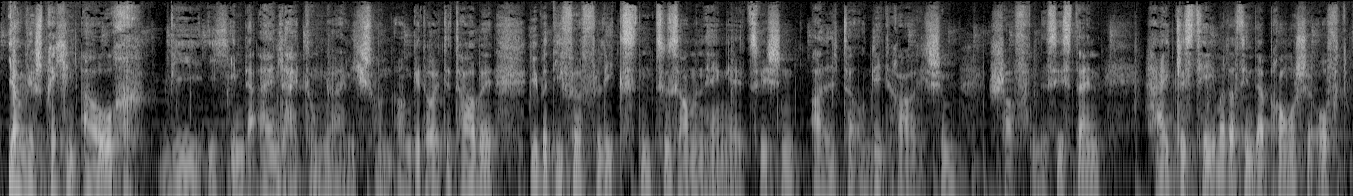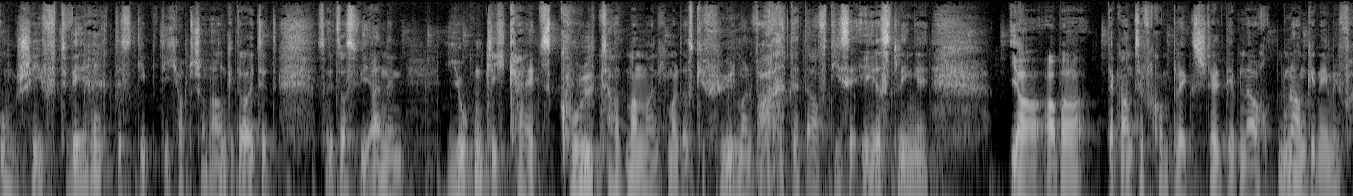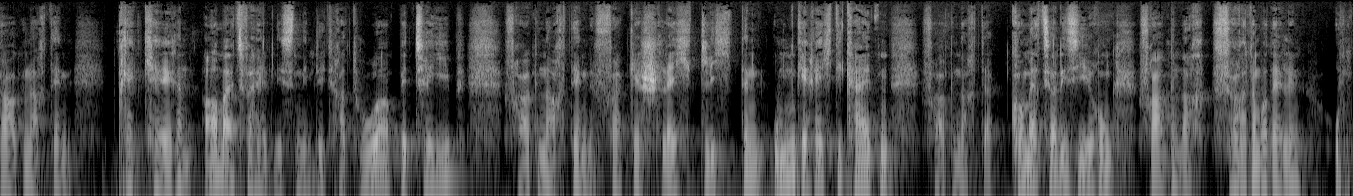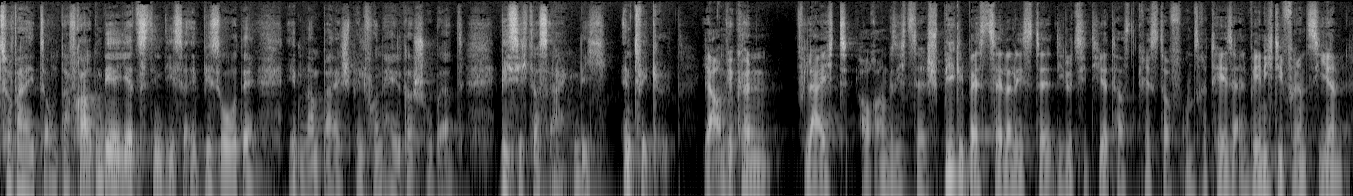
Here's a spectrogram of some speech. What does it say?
Ja, wir sprechen auch, wie ich in der Einleitung eigentlich schon angedeutet habe, über die verflixten Zusammenhänge zwischen Alter und literarischem Schaffen. Es ist ein heikles Thema, das in der Branche oft umschifft wird. Es gibt, ich habe es schon angedeutet, so etwas wie einen Jugendlichkeitskult, hat man manchmal das Gefühl, man wartet auf diese Erstlinge. Ja, aber der ganze Komplex stellt eben auch unangenehme Fragen nach den prekären Arbeitsverhältnissen im Literaturbetrieb, Fragen nach den vergeschlechtlichten Ungerechtigkeiten, Fragen nach der Kommerzialisierung, Fragen nach Fördermodellen und so weiter. Und da fragen wir jetzt in dieser Episode eben am Beispiel von Helga Schubert, wie sich das eigentlich entwickelt. Ja, und wir können vielleicht auch angesichts der Spiegel-Bestsellerliste, die du zitiert hast, Christoph, unsere These ein wenig differenzieren.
